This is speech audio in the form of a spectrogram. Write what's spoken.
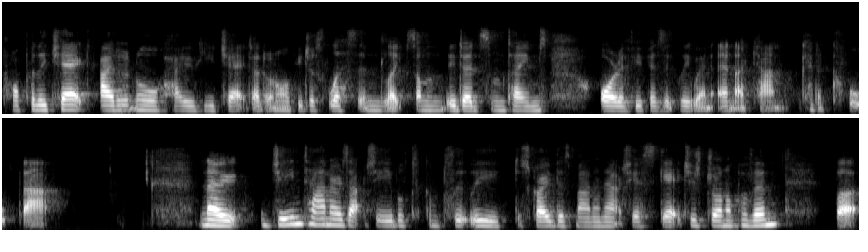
properly check. I don't know how he checked. I don't know if he just listened like some they did sometimes, or if he physically went in. I can't kind of quote that. Now, Jane Tanner is actually able to completely describe this man, and actually a sketch is drawn up of him, but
